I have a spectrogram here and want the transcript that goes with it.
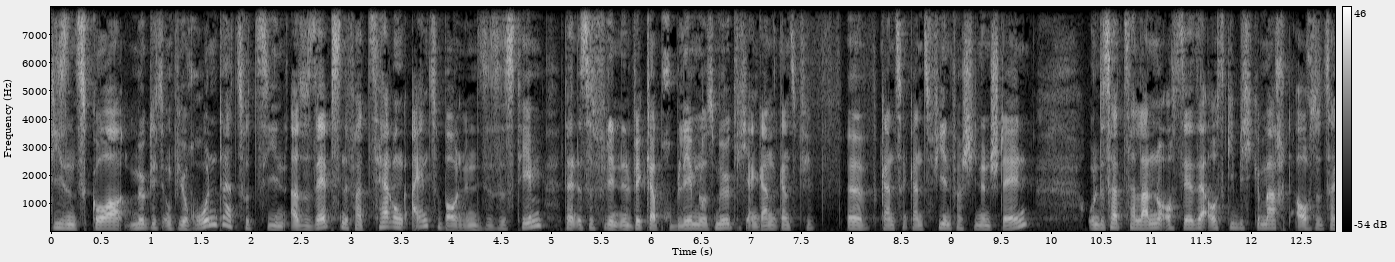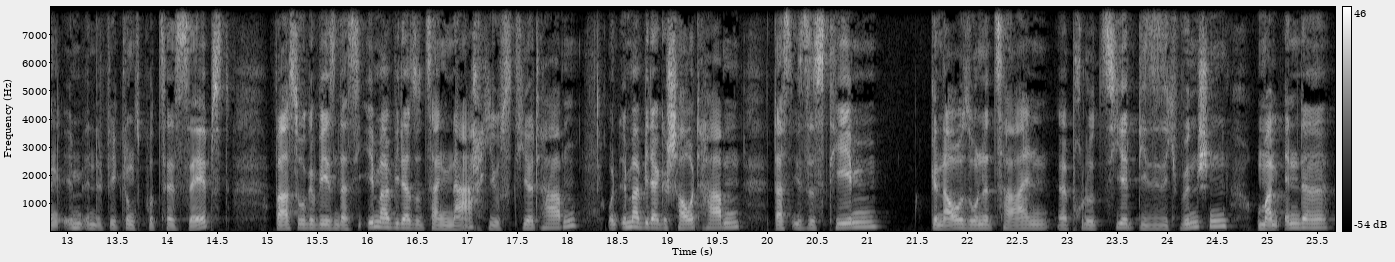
diesen Score möglichst irgendwie runterzuziehen, also selbst eine Verzerrung einzubauen in dieses System, dann ist es für den Entwickler problemlos möglich, ein ganz, ganz viel, äh, ganz, ganz vielen verschiedenen Stellen. Und das hat Zalando auch sehr, sehr ausgiebig gemacht, auch sozusagen im Entwicklungsprozess selbst war es so gewesen, dass sie immer wieder sozusagen nachjustiert haben und immer wieder geschaut haben, dass ihr System genau so eine Zahlen äh, produziert, die sie sich wünschen, um am Ende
